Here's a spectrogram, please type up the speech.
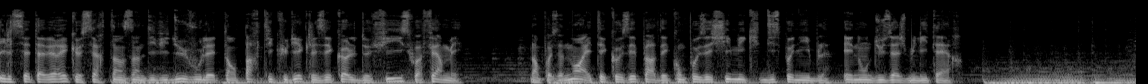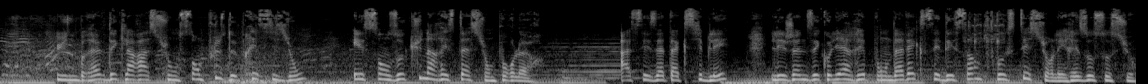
Il s'est avéré que certains individus voulaient en particulier que les écoles de filles soient fermées. L'empoisonnement a été causé par des composés chimiques disponibles et non d'usage militaire. Une brève déclaration sans plus de précision et sans aucune arrestation pour l'heure. À ces attaques ciblées, les jeunes écolières répondent avec ces dessins postés sur les réseaux sociaux.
